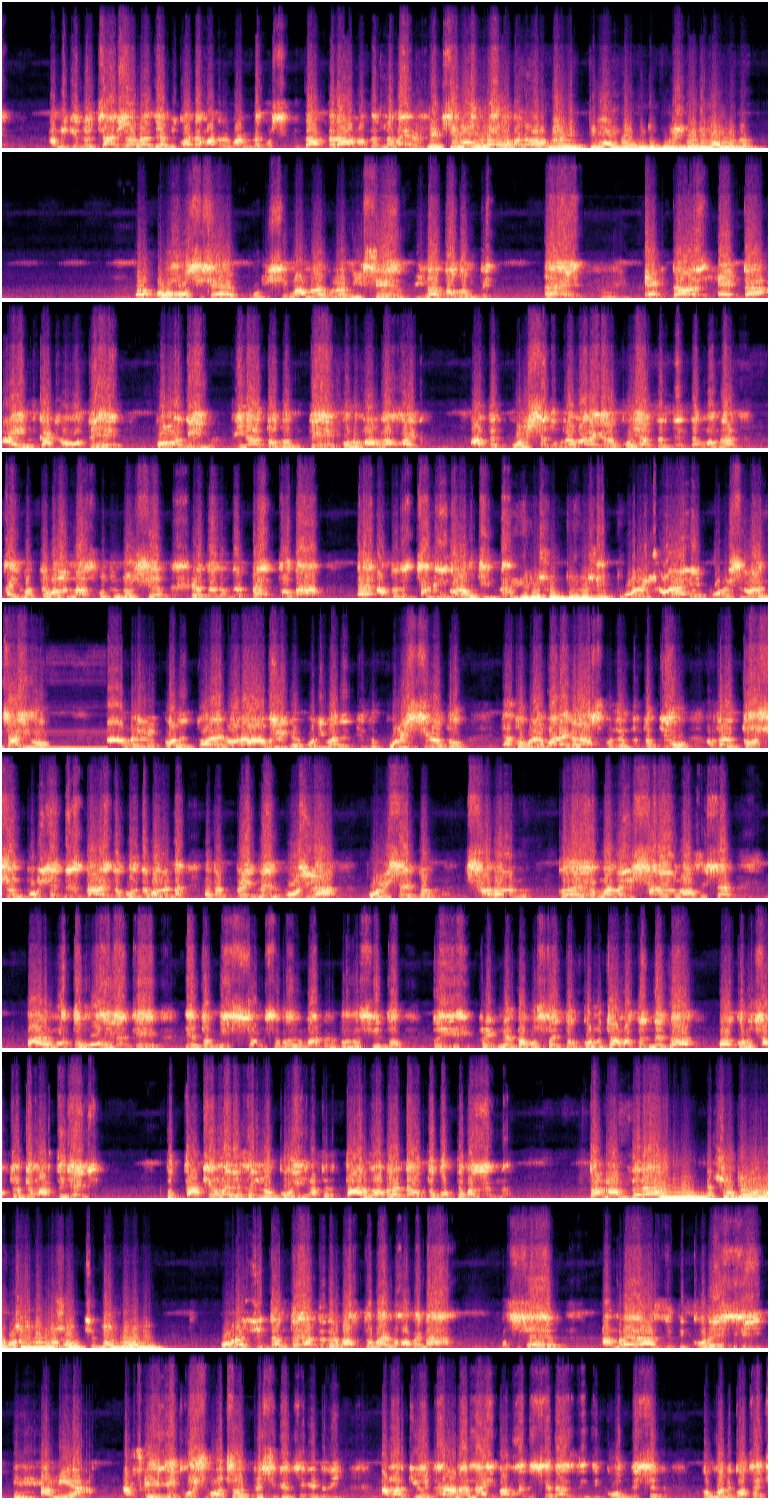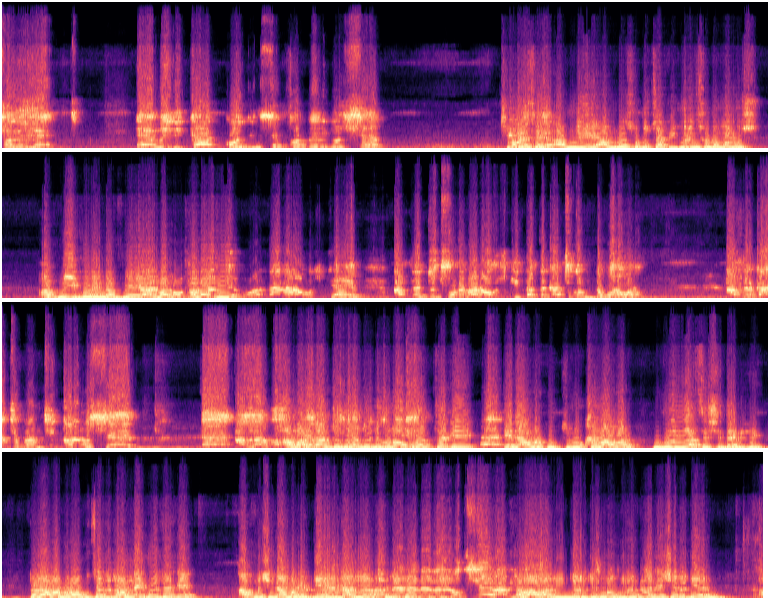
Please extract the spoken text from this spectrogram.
আমি কিন্তু জানিও না যে আমি কয়টা মার্ডার মামলা করছি কিন্তু আপনারা আমাদের নামে একটি মামলাও 47 মামলা- আপনার একটি মামলাও কিন্তু পুলিশ বাড়ি মামলা না। ওসি সাহেব পুলিশি মামলাগুলো নিছে বিনা তদন্তে হ্যাঁ? একটা একটা আইন কাঠামোতে কোনোদিন বিনা তদন্তে কোনো মামলা হয় না। আপনার পুলিশ এতগুলো মারা গেল কই আপনার তো একটা মামলা ফাইল করতে বলেন না আজ পর্যন্ত এটা তো ব্যর্থতা। আপনাদের চাকরি করা উচিত না। এটা সত্য এটা সত্য। পুলিশগুলো এই পুলিশগুলো যাই হোক আওয়ামী লীগ বলেন ধরেন ওরা আওয়ামী লীগের পরিবারের কিন্তু পুলিশ ছিল তো। এতগুলো মারা গেল আজ পর্যন্ত তো কেউ আপনারা দশজন পুলিশ এক জায়গায় দাঁড়ায় তো বলতে পারলেন না একজন প্রেগনেন্ট মহিলা পুলিশের একজন সাধারণ মানে সাধারণ অফিসার তার মতো মহিলাকে এত নৃশংসভাবে মার্ডার করল সে তো প্রেগনেন্ট অবস্থায় তো কোনো জামাতের নেতা বা কোনো ছাত্রকে মারতে যায়নি। তো তাকেও মেরে ফেলল কই? আপনারা তার মামলাটাও তো করতে পারলেন না। তা আপনারা। মামলা হবে। কোন সিদ্ধান্তই আপনাদের বাস্তবায়ন হবে না। আমরা রাজনীতি করে এসেছি আমি আজকে একুশ বছর প্রেসিডেন্ট সেক্রেটারি। আমার কি ওই ধারণা নাই? বাংলাদেশের রাজনীতি কোন দেশের মানে কথায় চলে? আমেরিকা কই দিন সেভ করবে? ঠিক আছে আপনি আমরা ছোট চাকরি করি ছোট মানুষ। আপনি ই করেন আপনি আমার থানা যে না না আপনার তো ছোট মানুষ কিন্তু আপনার কার্যক্রম তো বড় বড়। আপনার কার্যক্রম ঠিক করেন সাহেব হ্যাঁ আমার কার্যক্রম যদি কোনো অপরাধ থাকে হ্যাঁ। এটা আমার কর্তৃপক্ষ বা আমার উপরে আছে সে দেখবে তবে আমার কোনো অফিসার যদি অন্যায় করে থাকে আপনি সেটা আমাকে দিন আমি সেটা আমার বিরুদ্ধে যদি কোনো অভিযোগ থাকে সেটা দিন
